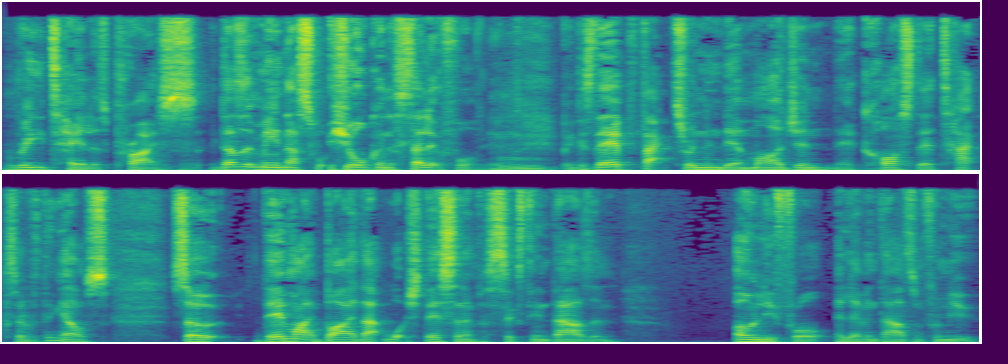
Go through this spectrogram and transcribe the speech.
retailer's price. Mm-hmm. It doesn't mean that's what you're going to sell it for mm. because they're factoring in their margin, their cost, their tax, everything else. So they might buy that watch they're selling for sixteen thousand only for 11,000 from you.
